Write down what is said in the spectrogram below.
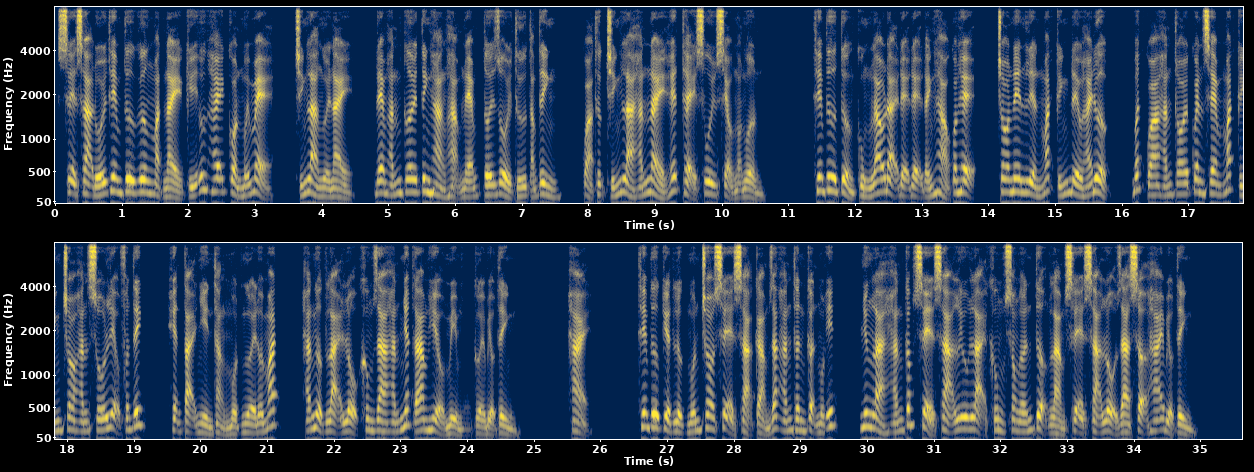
Xệ xạ đối thêm tư gương mặt này ký ức hay còn mới mẻ, chính là người này, đem hắn cơi tinh hàng hạm ném tới rồi thứ tám tinh, quả thực chính là hắn này hết thể xui xẻo ngọn nguồn. Thêm tư tưởng cùng lão đại đệ đệ đánh hảo quan hệ, cho nên liền mắt kính đều hái được, bất quá hắn thói quen xem mắt kính cho hắn số liệu phân tích, hiện tại nhìn thẳng một người đôi mắt, hắn ngược lại lộ không ra hắn nhất am hiểu mỉm cười biểu tình. Hải! Thêm tư kiệt lực muốn cho sệ xạ cảm giác hắn thân cận một ít, nhưng là hắn cấp sệ xạ lưu lại không song ấn tượng làm sệ xạ lộ ra sợ hãi biểu tình.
